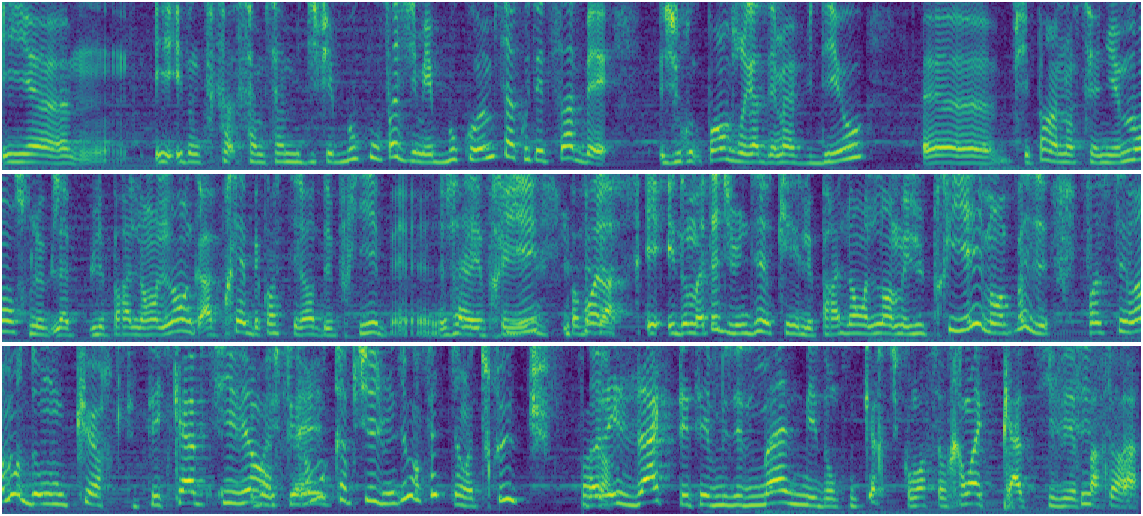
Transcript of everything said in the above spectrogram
Et, euh, et, et donc ça, ça, me- ça m'édifiait beaucoup. En fait, j'aimais beaucoup, même si à côté de ça, ben, je, par exemple, je regardais ma vidéo, euh, je sais pas, un enseignement sur le, la- le parler en langue. Après, ben, quand c'était l'heure de prier, ben, j'allais prier. Enfin, voilà. Et, et dans ma tête, je me disais, ok, le parler en langue, mais je priais, mais en fait, enfin, c'était vraiment dans mon cœur. T'étais captivée en Ouais, J'étais fait. vraiment captivée. Je me disais, mais en fait, c'est un truc. voilà. Dans les actes, t'étais musulmane, mais dans ton cœur, tu vraiment à être captivée par ça. ça.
